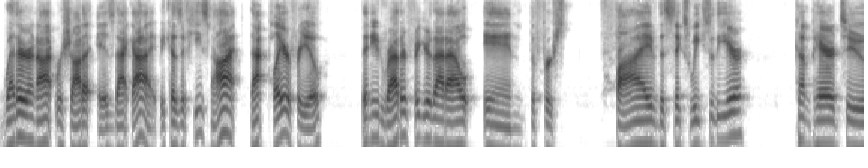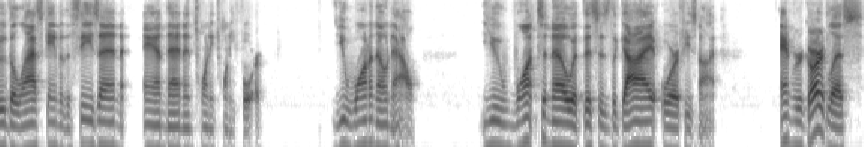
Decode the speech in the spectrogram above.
whether or not Rashada is that guy. Because if he's not that player for you, then you'd rather figure that out in the first five to six weeks of the year compared to the last game of the season and then in 2024 you want to know now. You want to know if this is the guy or if he's not. And regardless,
